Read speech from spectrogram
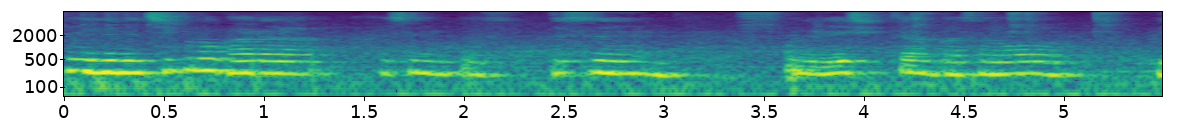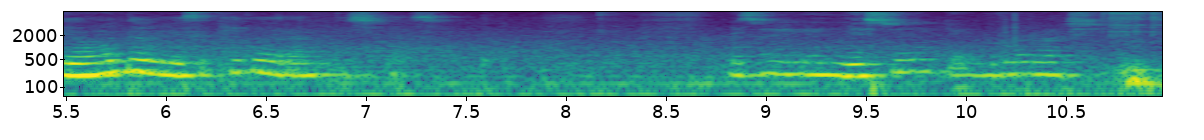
저에게는 집으로 가라 하시는 것, 뜻은 오늘 예식장 가서 그 영혼들을 위해서 기도해라는 뜻이다. 저에게는 예수님께 물어라 하십니다.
